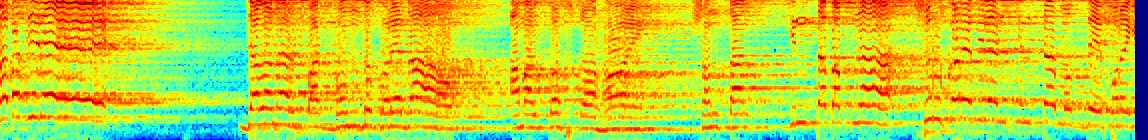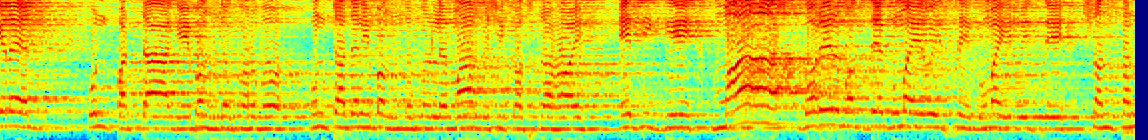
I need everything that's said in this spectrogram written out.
বাবাজি রে জ্বালানার পাট বন্ধ করে দাও। আমার কষ্ট হয়। সন্তান, চিন্তা ভাবনা শুরু করে দিলেন, চিন্তার মধ্যে পড়ে গেলেন। কোন পাটটা আগে বন্ধ করব? কোনটা জানি বন্ধ করলে মার বেশি কষ্ট হয়। এদিক দিয়ে মা ঘরের মধ্যে ঘুমাই রইছে ঘুমাই রইছে। সন্তান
